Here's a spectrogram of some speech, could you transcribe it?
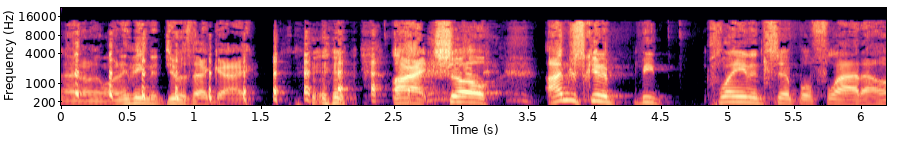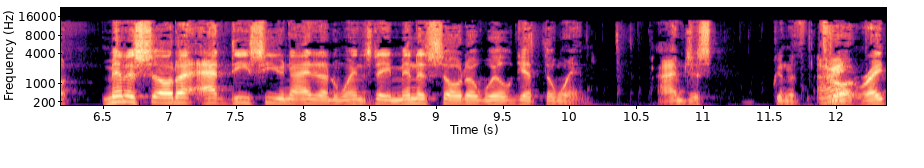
I don't want anything to do with that guy. All right, so I'm just going to be plain and simple, flat out. Minnesota at DC United on Wednesday. Minnesota will get the win. I'm just going to throw right. it right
